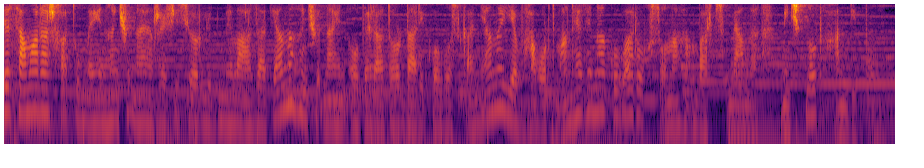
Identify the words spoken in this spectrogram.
Ձեզ համար աշխատում էին հնչյունային ռեժիսոր Լյուդմիլա Ազատյանը, հնչյունային օպերատոր Դարիկ Ովոսկանյանը եւ հաղորդման հեղինակ ով Ռոքսոնա Համբարձումյանը։ Մինչ նոր հանդիպում։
